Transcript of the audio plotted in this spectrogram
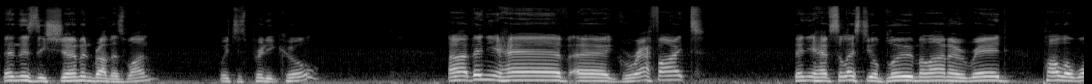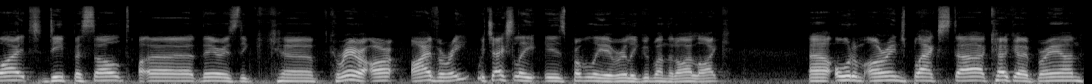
Then there's the Sherman Brothers one, which is pretty cool. Uh, then you have uh, Graphite. Then you have Celestial Blue, Milano Red, Polar White, Deep Basalt. Uh, there is the uh, Carrera Ivory, which actually is probably a really good one that I like. Uh, Autumn Orange, Black Star, Cocoa Brown.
